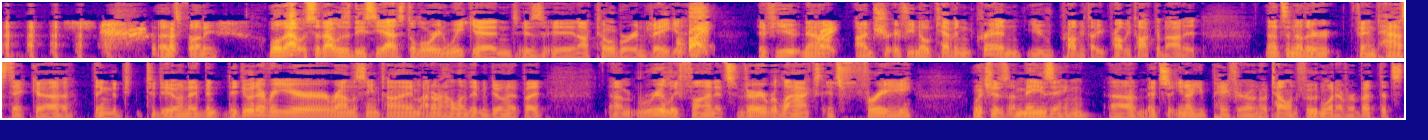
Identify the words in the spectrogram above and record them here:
That's funny. Well, that was so that was a DCS. DeLorean weekend is in October in Vegas. Right. If you now, Right. I'm sure if you know Kevin Crin, you probably thought you probably talked about it. That's another fantastic uh, thing to to do, and they've been they do it every year around the same time. I don't know how long they've been doing it, but um, really fun. It's very relaxed. It's free, which is amazing. Um, it's you know you pay for your own hotel and food and whatever, but that's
